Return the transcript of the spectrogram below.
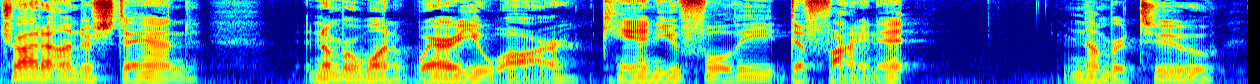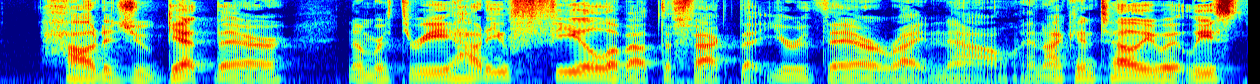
try to understand number 1 where you are can you fully define it number 2 how did you get there Number three, how do you feel about the fact that you're there right now? And I can tell you, at least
